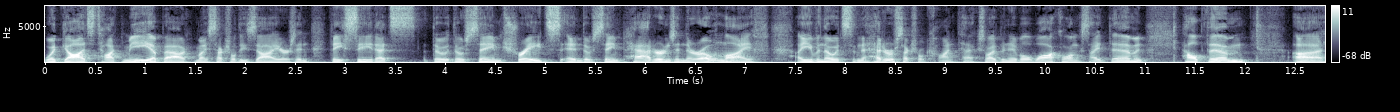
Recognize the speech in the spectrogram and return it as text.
what God's taught me about my sexual desires. And they see that's those same traits and those same patterns in their own life uh, even though it's in a heterosexual context. So I've been able to walk alongside them and help them uh,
